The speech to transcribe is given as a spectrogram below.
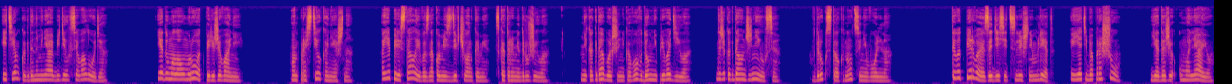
и тем, когда на меня обиделся Володя. Я думала, умру от переживаний. Он простил, конечно, а я перестала его знакомить с девчонками, с которыми дружила. Никогда больше никого в дом не приводила, даже когда он женился. Вдруг столкнуться невольно. Ты вот первая за десять с лишним лет, и я тебя прошу, я даже умоляю.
